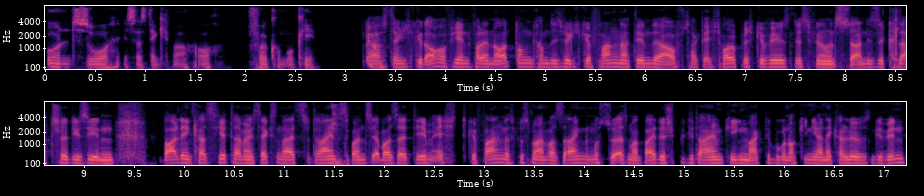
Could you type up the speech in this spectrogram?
Und so ist das, denke ich mal, auch vollkommen okay. Ja, das denke ich geht auch auf jeden Fall in Ordnung. Haben sich wirklich gefangen, nachdem der Auftakt echt holprig gewesen ist. Wir uns da an diese Klatsche, die sie in Berlin kassiert haben, 36 zu 23, aber seitdem echt gefangen. Das muss man einfach sagen. Da musst du erstmal beide Spiele daheim gegen Magdeburg und auch gegen Janecker Löwen gewinnen.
